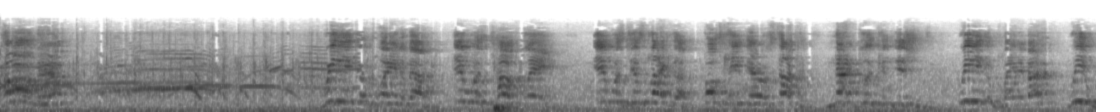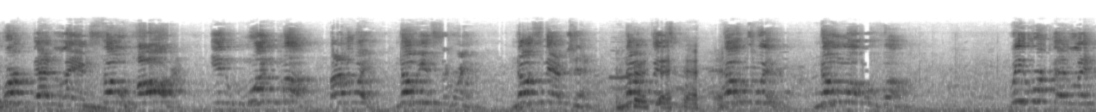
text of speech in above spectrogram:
Come on now. We didn't complain about it. It was tough land. It was just like the folks came down from Stockton, not good conditions. We didn't complain about it. We worked that land so hard in one month. By the way, no Instagram, no Snapchat, no Facebook, no Twitter, no mobile phone. We worked that land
